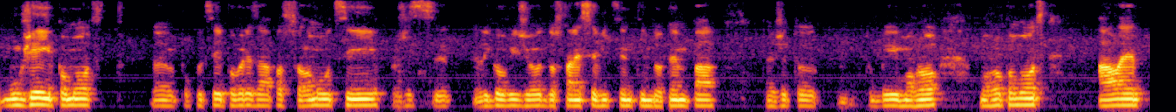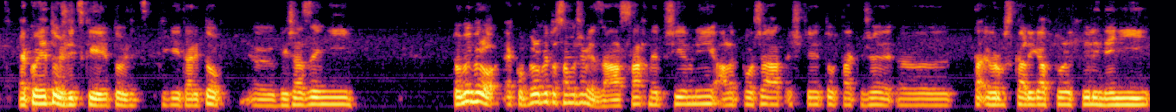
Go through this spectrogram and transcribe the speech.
Může jí pomoct Eh, pokud se jí povede zápas s Solomoucí, protože ligový, že dostane se víc ten tým do tempa, takže to, to by mohlo, mohlo pomoct. Ale jako je to vždycky, je to vždycky tady to eh, vyřazení, to by bylo, jako bylo by to samozřejmě zásah nepříjemný, ale pořád ještě je to tak, že e, ta Evropská liga v tuhle chvíli není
